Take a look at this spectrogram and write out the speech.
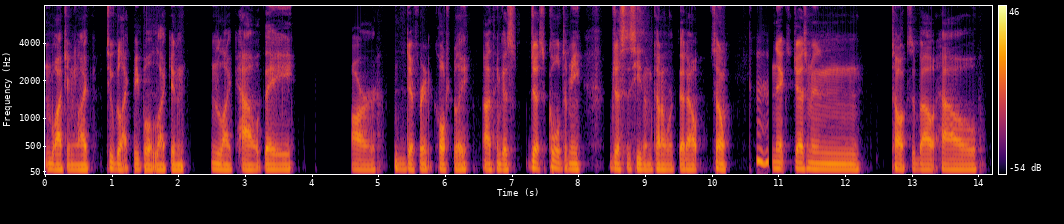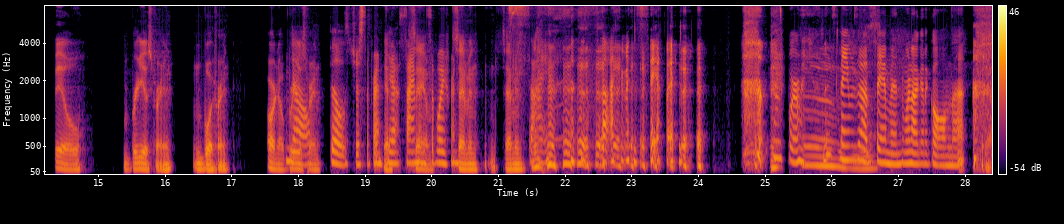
watching like two black people, like in like how they are different culturally, I think it's just cool to me just to see them kind of work that out. So Mhm. next, Jasmine talks about how Phil, Bria's friend, boyfriend, or no, Bria's no, friend, Bill's just a friend. Yeah, Yeah, Simon's Sam. the boyfriend. Salmon, Salmon, Simon. Simon Salmon. this poor man. His Oh, name's not Jesus. Salmon. We're not gonna call him that. yeah,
